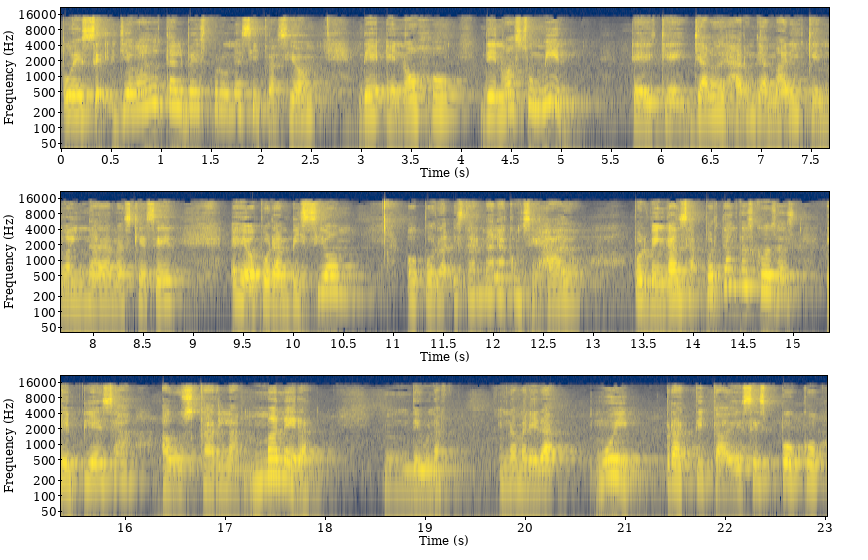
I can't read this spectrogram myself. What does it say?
pues eh, llevado tal vez por una situación de enojo, de no asumir eh, que ya lo dejaron de amar y que no hay nada más que hacer, eh, o por ambición, o por estar mal aconsejado, por venganza, por tantas cosas, empieza a buscar la manera, mm, de una, una manera muy práctica, a veces poco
